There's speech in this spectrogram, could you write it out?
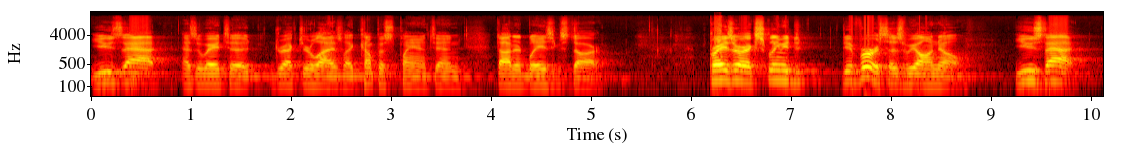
Use that as a way to direct your lives, like compass plant and dotted blazing star. Prairies are extremely diverse, as we all know. Use that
